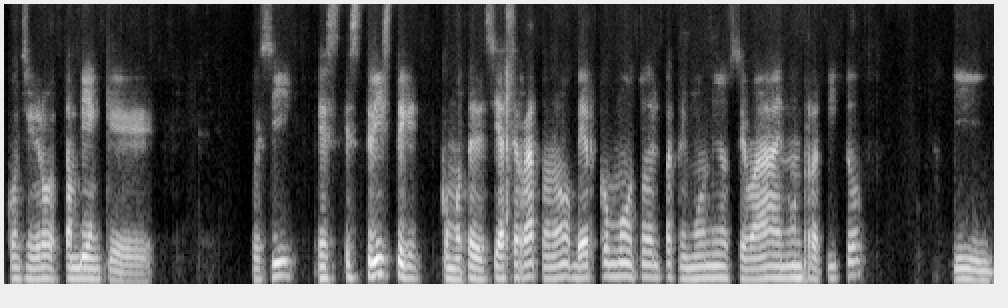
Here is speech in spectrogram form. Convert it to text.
considero también que, pues sí, es, es triste, como te decía hace rato, ¿no? Ver cómo todo el patrimonio se va en un ratito y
